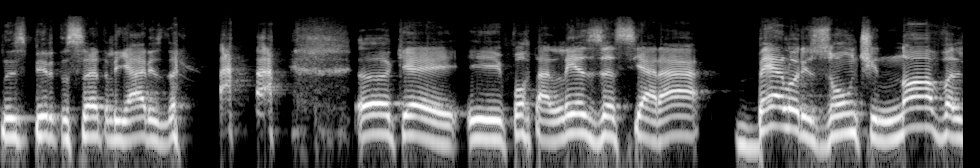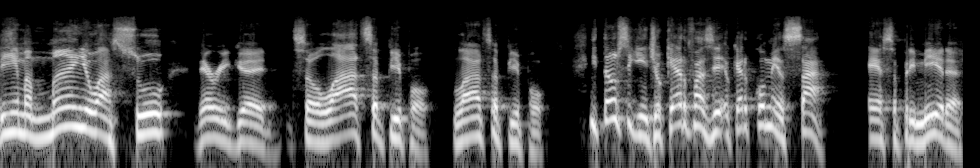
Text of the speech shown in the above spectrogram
no Espírito Santo, Linhares. Do... ok, e Fortaleza, Ceará, Belo Horizonte, Nova Lima, Manhuaçu. Very good. So lots of people, lots of people. Então é o seguinte, eu quero fazer, eu quero começar essa primeira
